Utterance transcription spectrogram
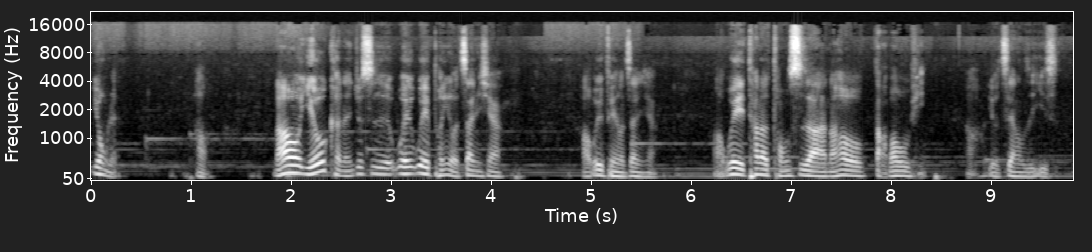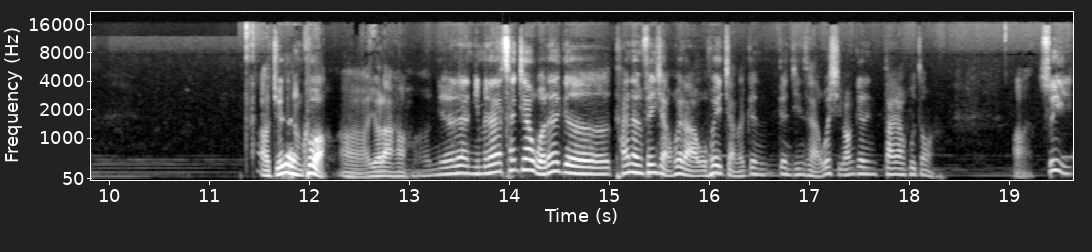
用人，好，然后也有可能就是为为朋友站下，好，为朋友站下，啊，为他的同事啊，然后打抱不平，啊，有这样子意思。啊，觉得很酷啊！啊，有了哈，你你们来参加我那个台南分享会啦，我会讲的更更精彩。我喜欢跟大家互动啊，啊所以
